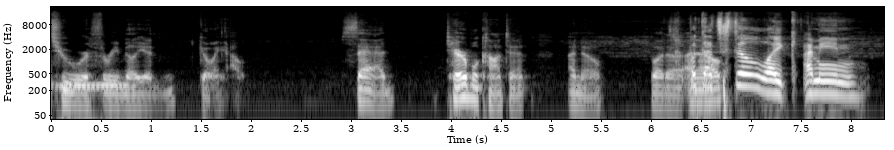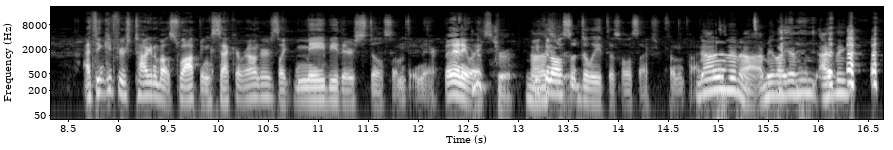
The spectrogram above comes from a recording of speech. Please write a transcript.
two or three million going out. Sad, terrible content. I know, but uh, but that's still like I mean, I think if you're talking about swapping second rounders, like maybe there's still something there. But anyway, that's true. No, you can also delete this whole section from the podcast. No, no, no, no. I mean, like I mean, I think.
